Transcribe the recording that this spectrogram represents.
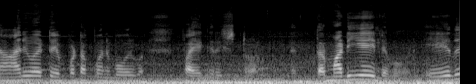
ഞാനുമായിട്ട് എപ്പോഴും ബോവൻ ഭയങ്കര ഇഷ്ടമാണ്. എത്ര മടിയേ ഇല്ല ബോവൻ ഏത്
